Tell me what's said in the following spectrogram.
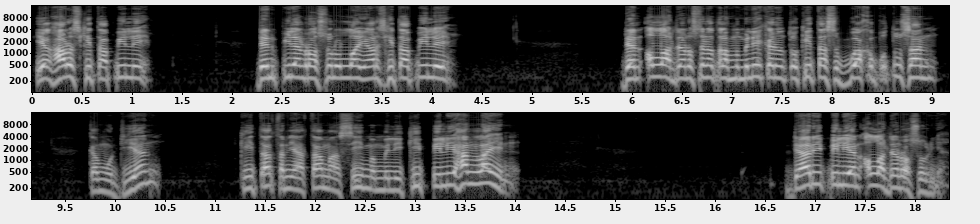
yang harus kita pilih dan pilihan Rasulullah yang harus kita pilih dan Allah dan Rasulullah telah memilihkan untuk kita sebuah keputusan kemudian kita ternyata masih memiliki pilihan lain dari pilihan Allah dan Rasulnya.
